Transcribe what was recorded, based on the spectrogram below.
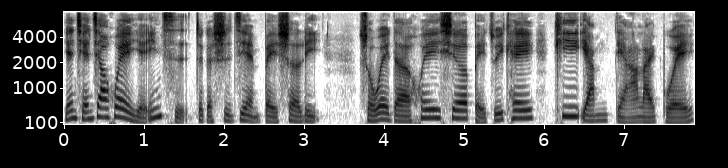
眼前教会也因此这个事件被设立。所谓的灰色北追 K K 阳嗲来背，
